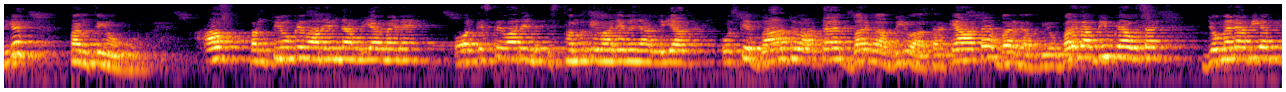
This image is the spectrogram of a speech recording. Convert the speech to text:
ठीक है? पंक्तियों को। अब पंक्तियों के बारे में जान लिया मैंने और किसके बारे में? स्तंभ के बारे में जान लिया। उसके बाद जो आता है वर्ग अभियु आता है। क्या आता है? वर्ग अभियु वर्ग अभियु क्या होता है? जो मैंने अभी अभी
